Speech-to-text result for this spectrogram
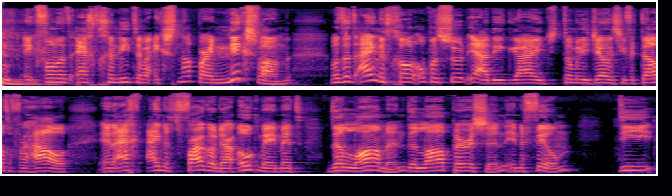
ik vond het echt genieten, maar ik snap er niks van. Want het eindigt gewoon op een soort, ja, die guy, Tommy Lee Jones, die vertelt een verhaal. En eigenlijk eindigt Fargo daar ook mee met de lawman, de law person in de film, die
